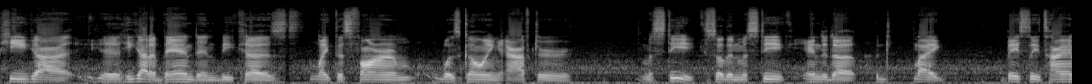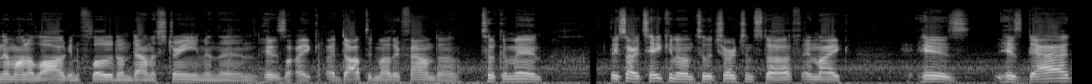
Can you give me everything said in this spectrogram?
he got uh, he got abandoned because like this farm was going after Mystique. So then Mystique ended up like basically tying him on a log and floated him down the stream. And then his like adopted mother found him took him in. They started taking him to the church and stuff. And like his his dad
